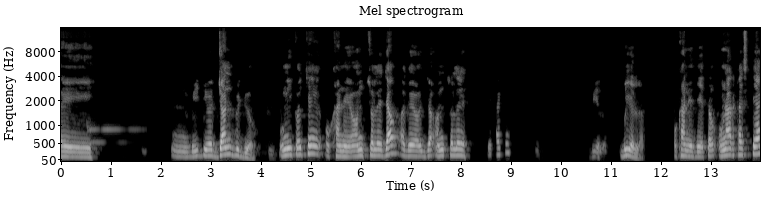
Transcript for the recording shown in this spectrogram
এই ভিডিও জন ভিডিও। উনি কইছে ওখানে অঞ্চলে যাও। আগে ওই অঞ্চলে থাকে? বিএলও। বিএল ওখানে যে তো ওনার কাছ থেকে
